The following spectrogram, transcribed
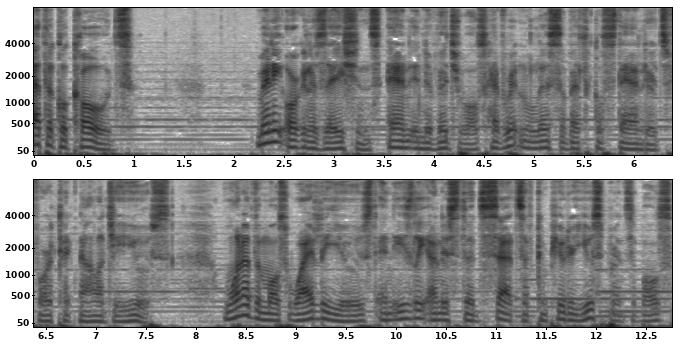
Ethical codes. Many organizations and individuals have written lists of ethical standards for technology use. One of the most widely used and easily understood sets of computer use principles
